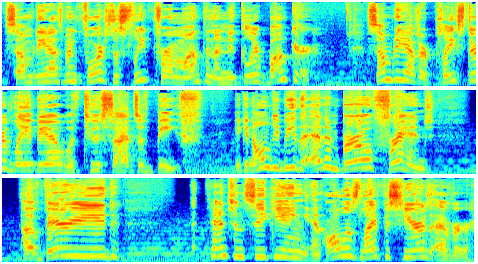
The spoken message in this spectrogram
Somebody has been forced to sleep for a month in a nuclear bunker. Somebody has replaced their labia with two sides of beef. It can only be the Edinburgh Fringe, a varied, attention seeking, and all his life is here as ever.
